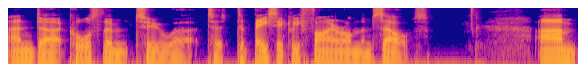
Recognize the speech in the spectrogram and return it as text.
and uh, caused them to uh, to to basically fire on themselves. Um,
